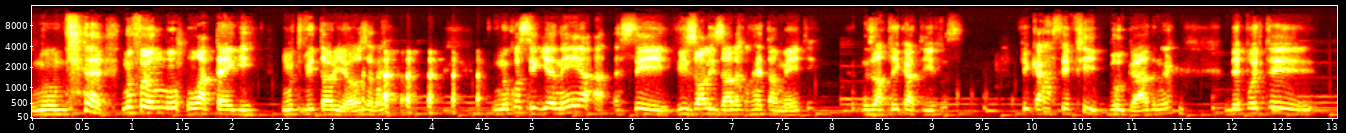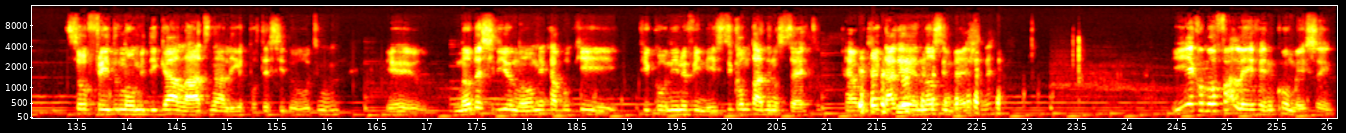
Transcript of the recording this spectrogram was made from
não, não foi uma tag muito vitoriosa, né? Não conseguia nem ser visualizada corretamente nos aplicativos. Ficava sempre bugado, né? Depois de ter sofrido o nome de Galato na liga por ter sido o último, eu não decidi o nome, acabou que ficou Nino Vinícius, e como tá dando certo, realmente quem tá ganhando não se mexe, né? E é como eu falei, velho, no começo aí.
